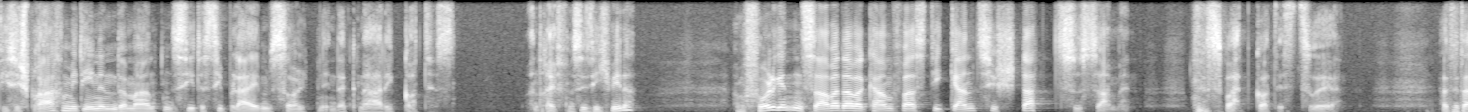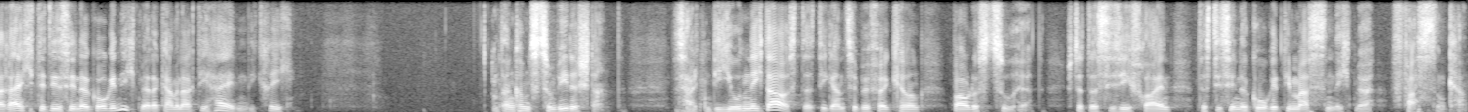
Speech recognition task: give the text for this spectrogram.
Diese sprachen mit ihnen und ermahnten sie, dass sie bleiben sollten in der Gnade Gottes. Wann treffen sie sich wieder? Am folgenden Sabbat aber kam fast die ganze Stadt zusammen, das Wort Gottes zu hören. Also da reichte die Synagoge nicht mehr, da kamen auch die Heiden, die Griechen. Und dann kommt es zum Widerstand. Das halten die Juden nicht aus, dass die ganze Bevölkerung Paulus zuhört, statt dass sie sich freuen, dass die Synagoge die Massen nicht mehr fassen kann.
